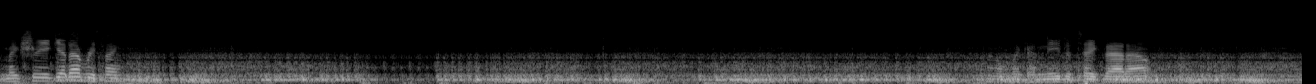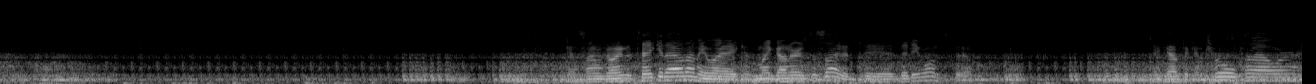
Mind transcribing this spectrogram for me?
Make sure you get everything. I don't think I need to take that out. Guess I'm going take it out anyway, because my gunner has decided to that he wants to. Take out the control tower.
